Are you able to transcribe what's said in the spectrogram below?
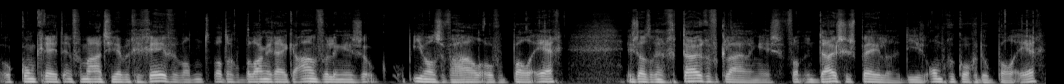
ook concrete informatie hebben gegeven. Want wat een belangrijke aanvulling is ook op Iwan's verhaal over Paul R... is dat er een getuigenverklaring is van een Duitse speler... die is omgekocht door Paul R.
